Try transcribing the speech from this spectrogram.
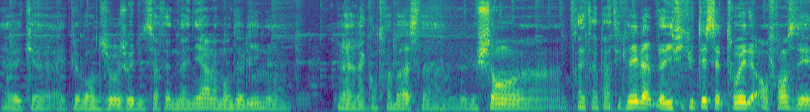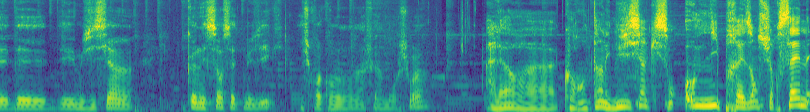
avec, avec le banjo joué d'une certaine manière, la mandoline la, contrebasse, le chant euh, très très particulier. La, difficulté, c'est de trouver en France des, musiciens connaissant cette musique. Je crois qu'on a fait un bon choix. Alors, euh, Corentin, les musiciens qui sont omniprésents sur scène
